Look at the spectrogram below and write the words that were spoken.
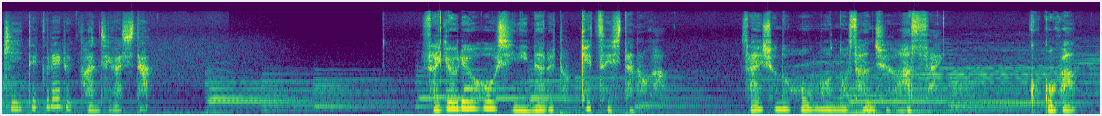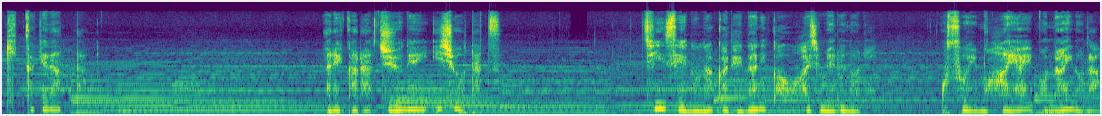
聞いてくれる感じがした。作業療法士になると決意したのが最初の訪問の38歳。ここがきっかけだったあれから10年以上経つ。人生の中で何かを始めるのに遅いも早いもないのだ。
